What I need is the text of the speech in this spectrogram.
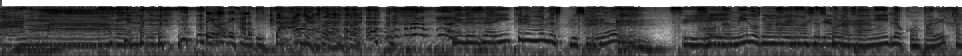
Ah, no mames, amiga. Te va a dejar a ti. Ah, ya. Y desde ahí queremos la exclusividad, ¿no? Sí. Con amigos, no nada Sí, más sí, es con la verdad. familia o con pareja.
